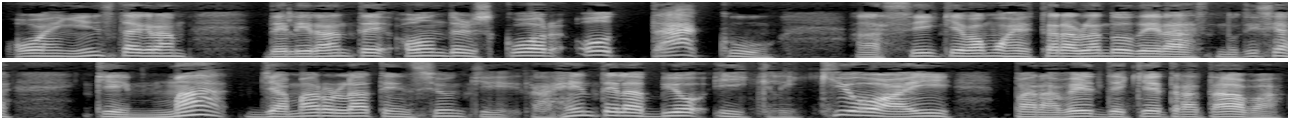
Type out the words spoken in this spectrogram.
o en Instagram, delirante underscore otaku. Así que vamos a estar hablando de las noticias que más llamaron la atención, que la gente las vio y cliqueó ahí para ver de qué trataba.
